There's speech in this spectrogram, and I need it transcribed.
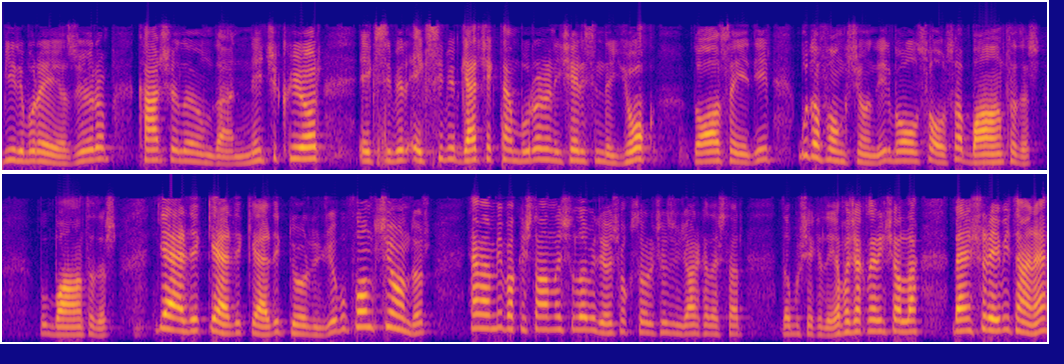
1'i buraya yazıyorum. Karşılığımda ne çıkıyor? Eksi 1. Eksi 1 gerçekten buranın içerisinde yok. Doğal sayı değil. Bu da fonksiyon değil. Bu olsa olsa bağıntıdır. Bu bağıntıdır. Geldik, geldik, geldik dördüncüye. Bu fonksiyondur. Hemen bir bakışta anlaşılabiliyor. Çok soru çözünce arkadaşlar da bu şekilde yapacaklar inşallah. Ben şuraya bir tane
